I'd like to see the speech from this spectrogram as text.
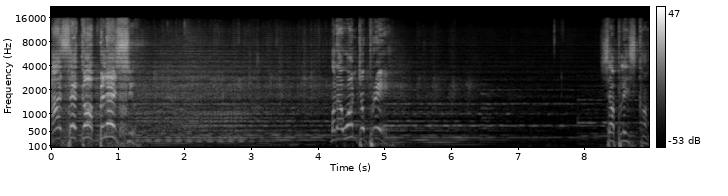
I say, God bless you. But I want to pray. Sir, please come.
